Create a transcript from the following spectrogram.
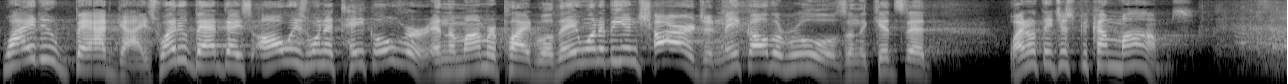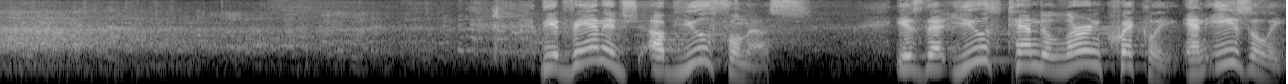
Why do bad guys, why do bad guys always want to take over? And the mom replied, Well, they want to be in charge and make all the rules. And the kid said, Why don't they just become moms? the advantage of youthfulness is that youth tend to learn quickly and easily.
